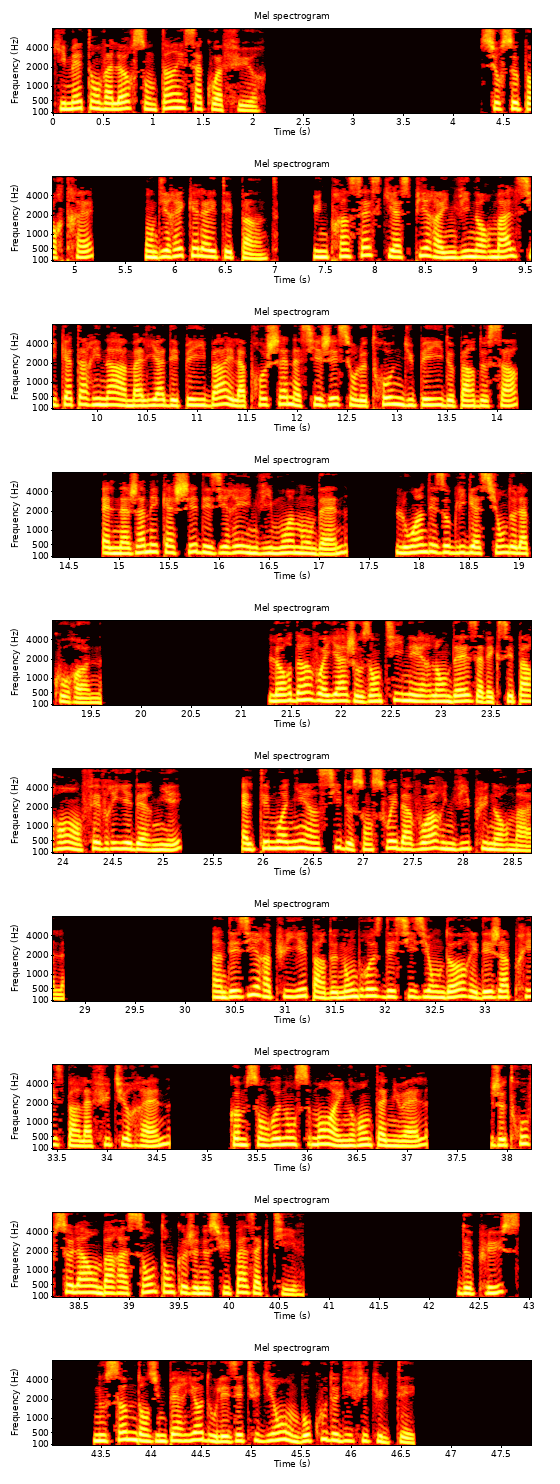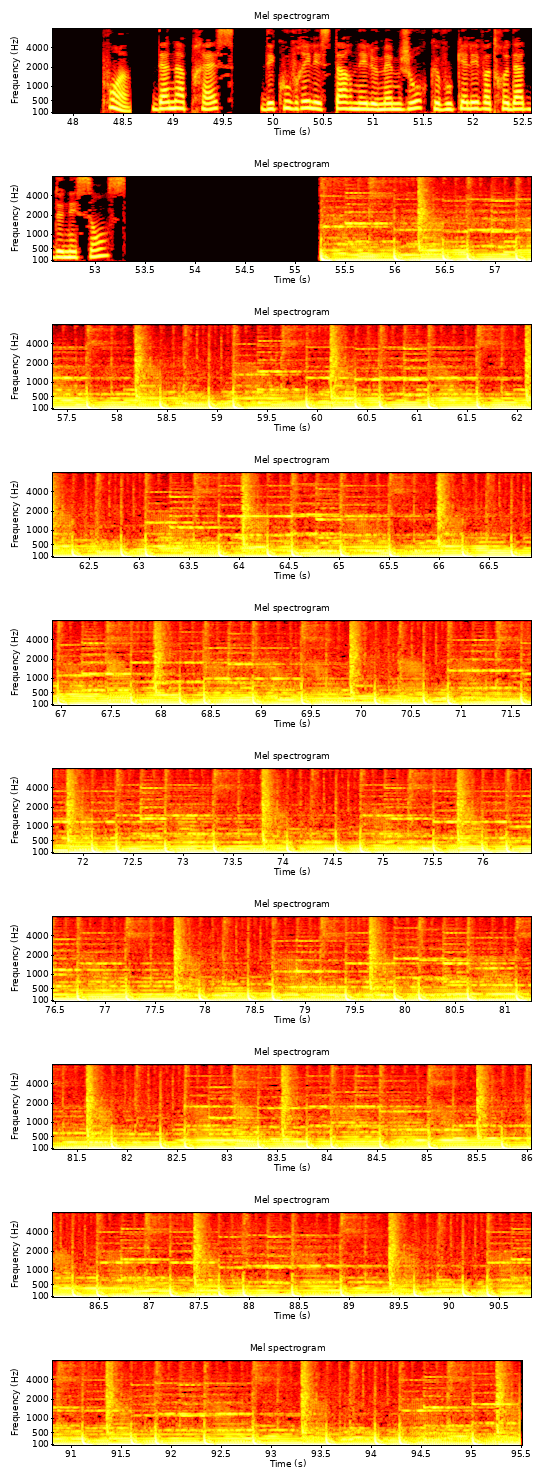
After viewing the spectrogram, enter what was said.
qui mettent en valeur son teint et sa coiffure. Sur ce portrait, on dirait qu'elle a été peinte. Une princesse qui aspire à une vie normale si Katharina Amalia des Pays-Bas est la prochaine à siéger sur le trône du pays de par ça. Elle n'a jamais caché désirer une vie moins mondaine, loin des obligations de la couronne. Lors d'un voyage aux Antilles néerlandaises avec ses parents en février dernier, elle témoignait ainsi de son souhait d'avoir une vie plus normale. Un désir appuyé par de nombreuses décisions d'or et déjà prises par la future reine, comme son renoncement à une rente annuelle, je trouve cela embarrassant tant que je ne suis pas active. De plus, nous sommes dans une période où les étudiants ont beaucoup de difficultés. Point. Dana Press, découvrez les stars nées le même jour que vous. Quelle est votre date de naissance?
